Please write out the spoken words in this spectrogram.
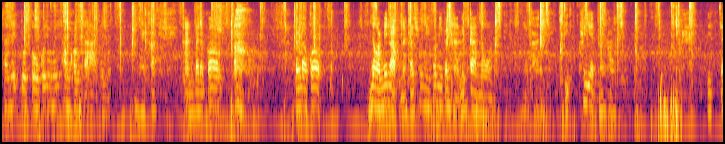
ชั้นไอ้ตัวโตก็ยังไม่ได้ทำความสะอาดเลยนะคะหันไปแล้วก็แล้วเราก็ นอนไม่หลับนะคะ ช่วงนี้ก็มีปัญหาเรื่องการนอนนะคะจิตเครียดนะคะจิตใจ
